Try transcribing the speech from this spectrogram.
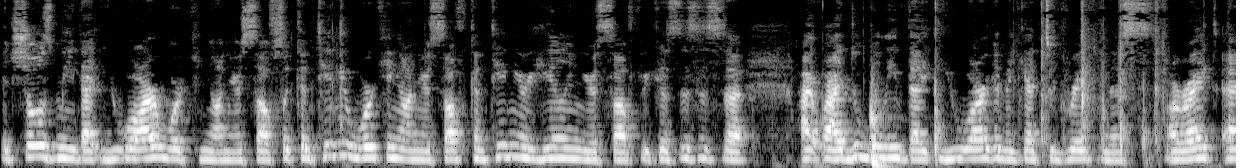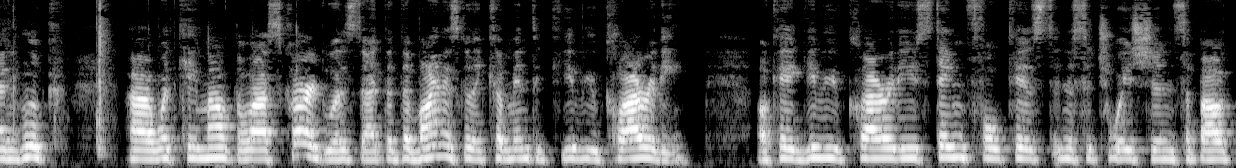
it shows me that you are working on yourself. So continue working on yourself. Continue healing yourself because this is a, I, I do believe that you are going to get to greatness. All right. And look, uh, what came out, the last card was that the divine is going to come in to give you clarity. Okay, give you clarity, staying focused in the situation. It's about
